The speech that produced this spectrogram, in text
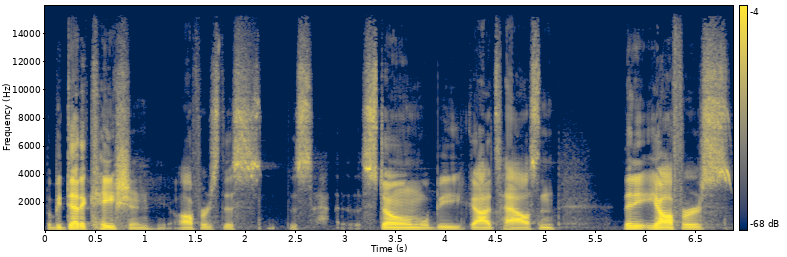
There'll be dedication. He offers this, this stone will be God's house. And then he, offers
